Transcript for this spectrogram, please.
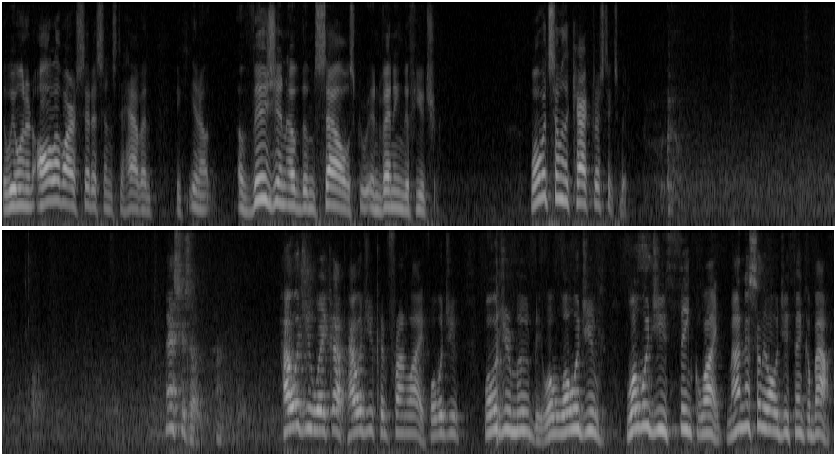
that we wanted all of our citizens to have an, you know, a vision of themselves inventing the future? What would some of the characteristics be? Ask yourself. How would you wake up? How would you confront life? What would you, what would your mood be? What, what would you, what would you think like? Not necessarily what would you think about.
